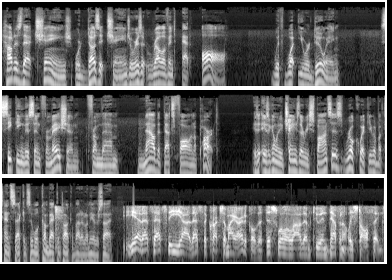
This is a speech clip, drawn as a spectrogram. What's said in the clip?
how does that change, or does it change, or is it relevant at all with what you are doing, seeking this information from them now that that's fallen apart? Is, is it going to change their responses? Real quick, you have about 10 seconds, and we'll come back and talk about it on the other side. Yeah, that's that's the uh, that's the crux of my article that this will allow them to indefinitely stall things.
